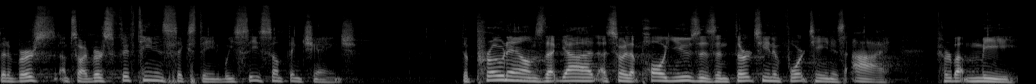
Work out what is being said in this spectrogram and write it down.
But in verse, I'm sorry, verse 15 and 16, we see something change. The pronouns that God, sorry, that Paul uses in 13 and 14 is I. You've heard about me,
